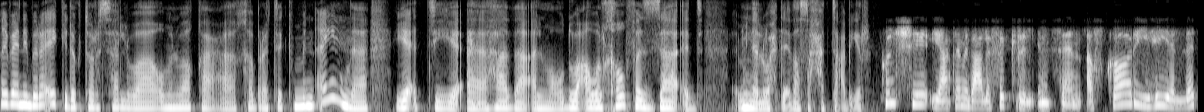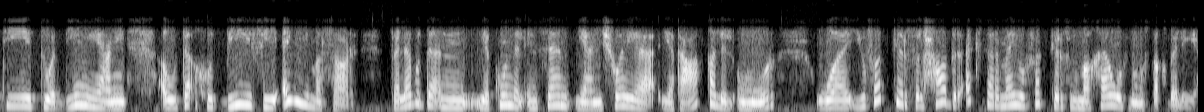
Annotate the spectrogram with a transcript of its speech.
طيب يعني برأيك دكتور سلوى ومن واقع خبرتك من أين يأتي آه، هذا الموضوع أو الخوف الزائد من الوحدة إذا صح التعبير؟ كل شيء يعتمد على فكر الإنسان، أفكاري هي التي توديني يعني أو تأخذ بي في أي مسار. فلا بد أن يكون الإنسان يعني شوية يتعقل الأمور ويفكر في الحاضر أكثر ما يفكر في المخاوف المستقبلية.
